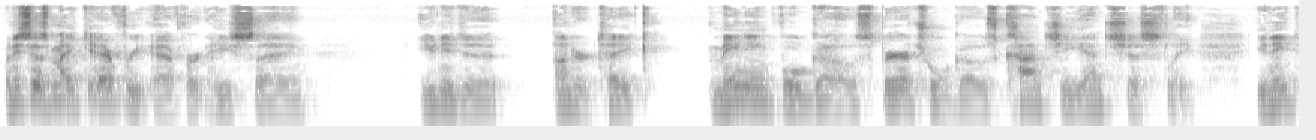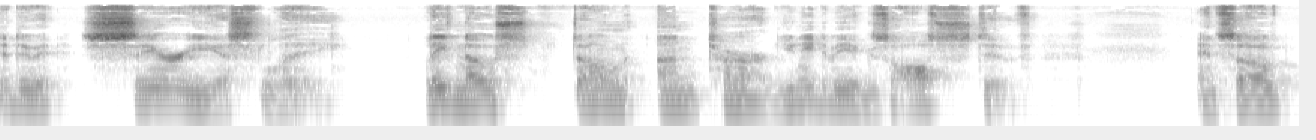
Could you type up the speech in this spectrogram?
When he says make every effort, he's saying you need to undertake meaningful goals, spiritual goals, conscientiously. You need to do it seriously. Leave no stone unturned. You need to be exhaustive. And so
